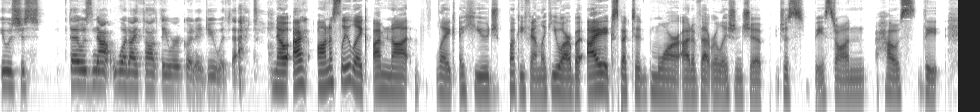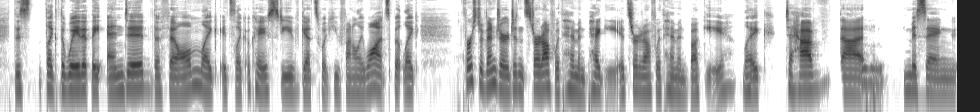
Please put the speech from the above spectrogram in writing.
it was just that was not what I thought they were going to do with that. No, I honestly like I'm not like a huge Bucky fan like you are, but I expected more out of that relationship just based on how they this like the way that they ended the film. Like it's like okay, Steve gets what he finally wants, but like First Avenger didn't start off with him and Peggy. It started off with him and Bucky. Like to have that mm-hmm. missing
